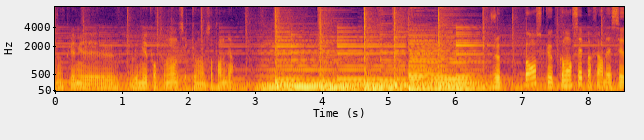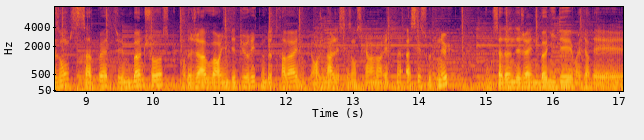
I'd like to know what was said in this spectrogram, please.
Donc le mieux, le mieux pour tout le monde c'est que tout le monde s'entende bien. Pense que commencer par faire des saisons, ça peut être une bonne chose pour déjà avoir une idée du rythme de travail. Donc en général, les saisons, c'est quand même un rythme assez soutenu. Donc ça donne déjà une bonne idée, on va dire, des,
